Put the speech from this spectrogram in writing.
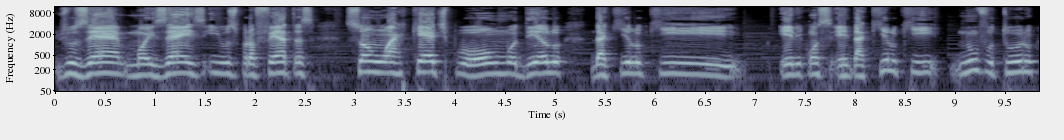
José, Moisés e os profetas são um arquétipo ou um modelo daquilo que ele daquilo que num futuro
